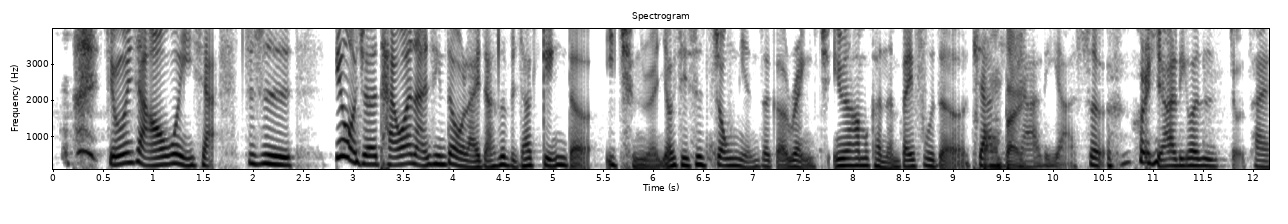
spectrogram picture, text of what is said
请问想要问一下，就是。因为我觉得台湾男性对我来讲是比较硬的一群人，尤其是中年这个 range，因为他们可能背负着家庭压力啊、社会压力，或是韭菜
